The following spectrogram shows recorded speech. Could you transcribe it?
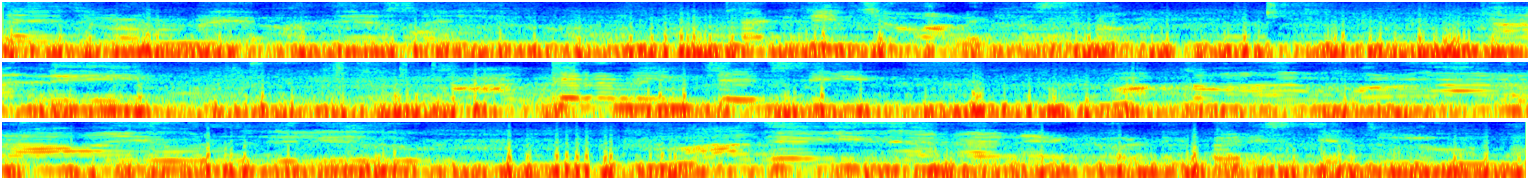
సైజులో ఉన్నాయో అదే సైజు కట్టించి వాళ్ళకి ఇస్తాం. కానీ ఆక్రమించేసి మొత్తం పొలగాడు రావా ఎవరు తెలియదు మాదే ఇది అనేటువంటి పరిస్థితుల్లో ఉన్న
